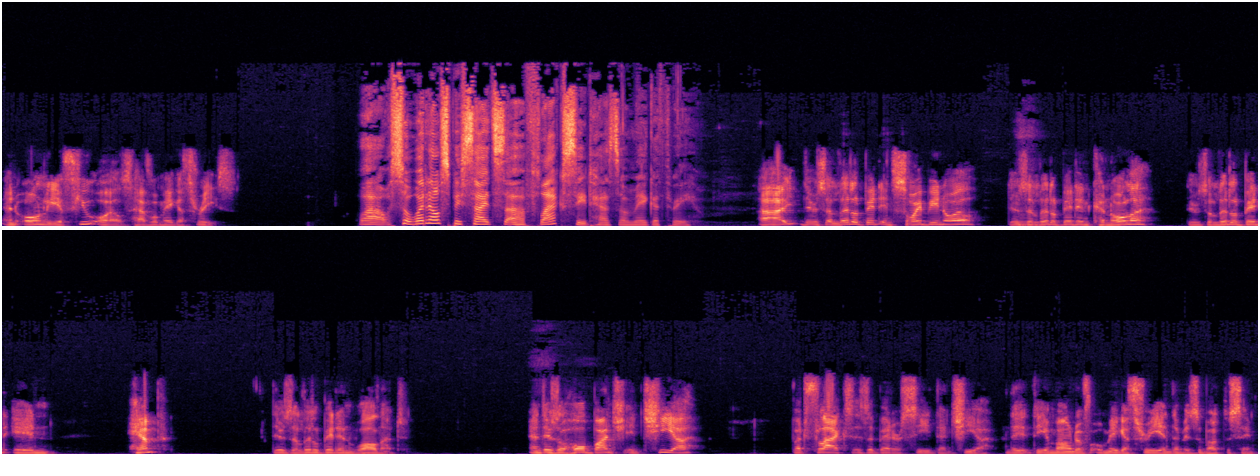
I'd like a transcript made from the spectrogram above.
and only a few oils have omega 3s Wow. So, what else besides uh, flaxseed has omega three? Uh, there's a little bit in soybean oil. There's mm. a little bit in canola. There's a little bit in hemp. There's a little bit in walnut. And there's a whole bunch in chia, but flax is a better seed than chia. The, the amount of omega 3 in them is about the same.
